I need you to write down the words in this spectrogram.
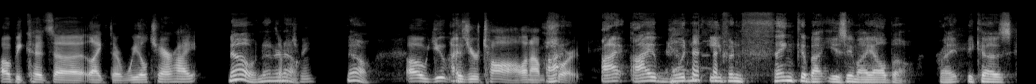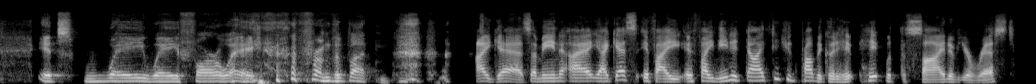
Oh because uh like their wheelchair height no, no, no, no. No. Oh, you because you're tall and I'm I, short. I I wouldn't even think about using my elbow, right? Because it's way way far away from the button. I guess. I mean, I, I guess if I if I needed, no, I think you probably could hit, hit with the side of your wrist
